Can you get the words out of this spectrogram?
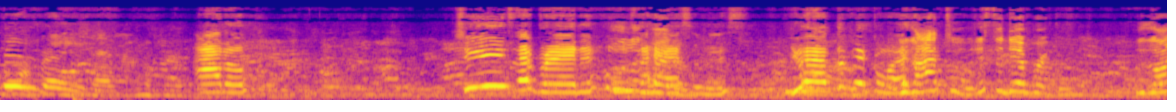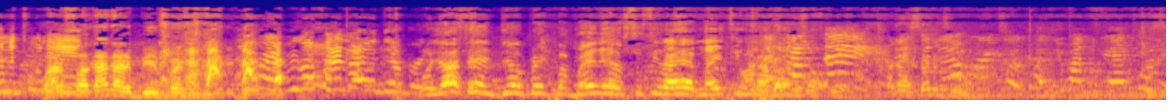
TJ. Adam. Cheese and Brandon. Who's the handsomest? You have to pick You one. got to. This is the deal breaker. We going to 20 Why the fuck I gotta be the person to get it All right, we gonna find out a deal breaker. Well, y'all saying deal break, but Brandon has 16. I have 19. I got That's what I'm saying. I got 17. You about to be at 20.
